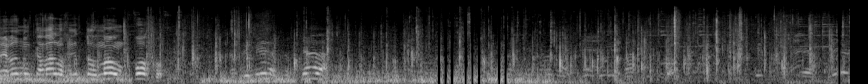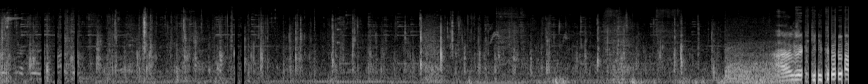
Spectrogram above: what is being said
levando um cavalo retomar um pouco. A primeira chocada. Al registro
